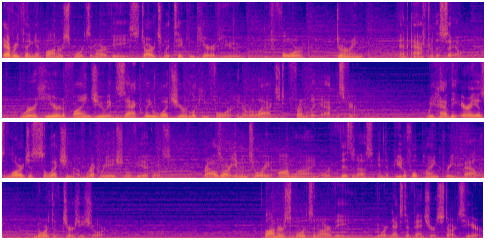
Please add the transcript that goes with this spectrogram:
Everything at Bonner Sports and RV starts with taking care of you before, during, and after the sale. We're here to find you exactly what you're looking for in a relaxed, friendly atmosphere. We have the area's largest selection of recreational vehicles. Browse our inventory online or visit us in the beautiful Pine Creek Valley, north of Jersey Shore. Bonner Sports and RV. Your next adventure starts here.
